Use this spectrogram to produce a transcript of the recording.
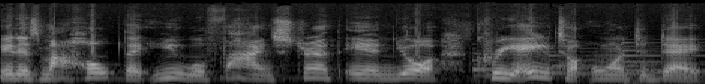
It is my hope that you will find strength in your Creator on today,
